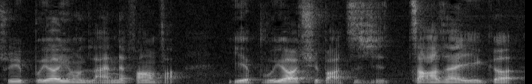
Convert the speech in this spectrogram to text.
所以不要用难的方法，也不要去把自己扎在一个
